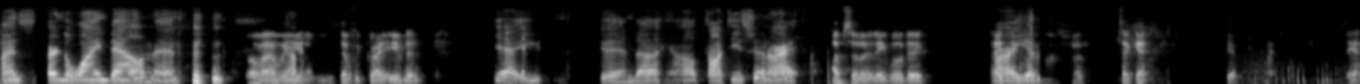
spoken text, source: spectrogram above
mine's starting to wind down, and oh man, well, yeah. you have yourself a great evening. yeah, you and uh, I'll talk to you soon. All right. Absolutely, we'll do. All hey. You have- so Take care. Yeah. See ya.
